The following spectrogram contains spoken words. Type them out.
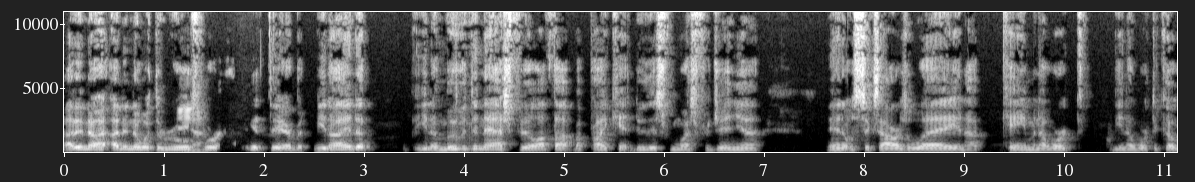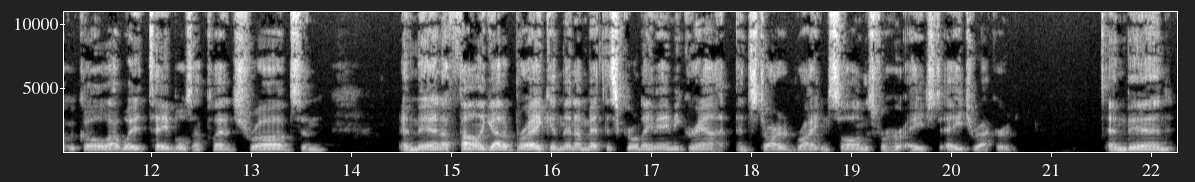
I didn't know I didn't know what the rules Yeah. were to get there, but you know I ended up you know moving to Nashville. I thought I probably can't do this from West Virginia, and it was six hours away. And I came and I worked you know worked at Coca Cola. I waited tables. I planted shrubs and. And then I finally got a break, and then I met this girl named Amy Grant and started writing songs for her Age to Age record, and then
